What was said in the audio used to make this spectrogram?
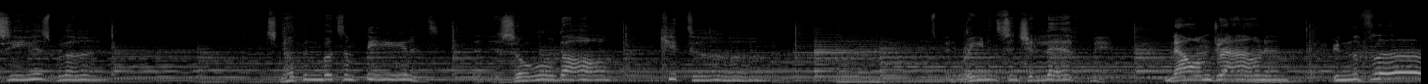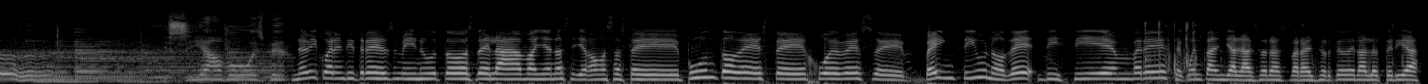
See his blood. It's nothing but some feelings that this old dog kicked up. It's been raining since you left me. Now I'm drowning in the flood. You see, I've always been 9 y 43 minutos de la mañana si llegamos a este punto de este jueves eh, 21 de diciembre. Se cuentan ya las horas para el sorteo de la lotería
